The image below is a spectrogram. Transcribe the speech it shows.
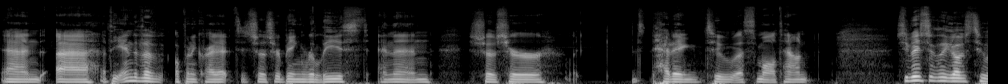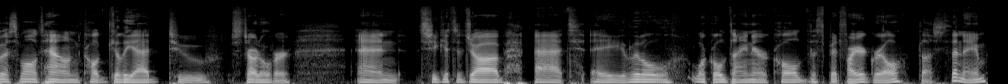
and uh, at the end of the opening credits, it shows her being released, and then shows her like heading to a small town. She basically goes to a small town called Gilead to start over. And she gets a job at a little local diner called the Spitfire Grill, thus the name.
